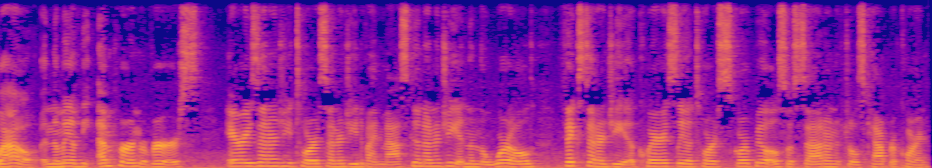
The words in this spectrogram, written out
Wow. And then we have the Emperor in reverse. Aries energy, Taurus energy, Divine Masculine energy, and then the World, Fixed energy, Aquarius, Leo, Taurus, Scorpio, also Saturn, which is Capricorn.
